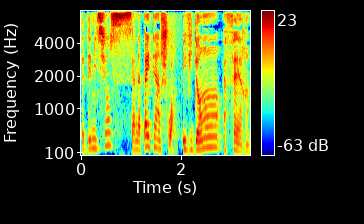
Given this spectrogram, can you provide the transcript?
Cette démission, ça n'a pas été un choix évident à faire.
